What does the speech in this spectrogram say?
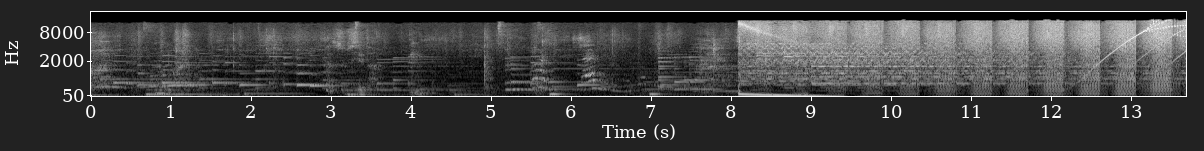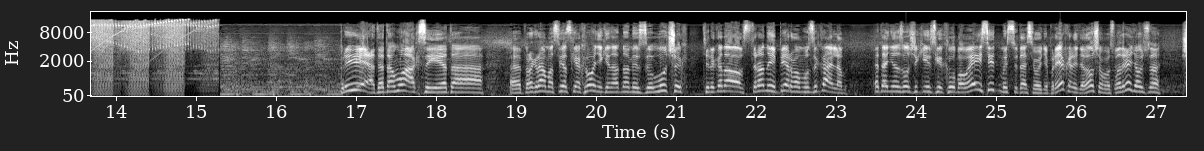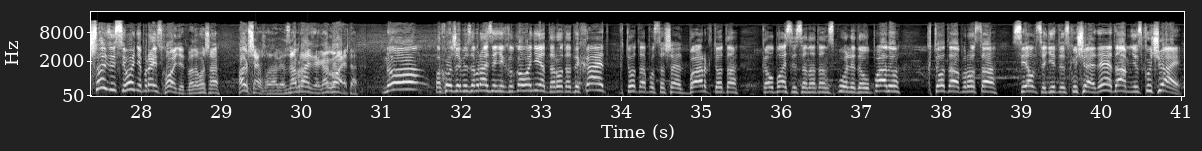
Привет, это Макс, и это э, программа «Светские хроники» на одном из лучших телеканалов страны, первом музыкальном. Это один из лучших киевских клубов «Эйсид». Мы сюда сегодня приехали для того, чтобы посмотреть, собственно, что здесь сегодня происходит, потому что вообще что-то безобразие какое-то. Но, похоже, безобразия никакого нет, народ отдыхает, кто-то опустошает бар, кто-то колбасится на танцполе до упаду, кто-то просто сел, сидит и скучает. Э, там, не скучай!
